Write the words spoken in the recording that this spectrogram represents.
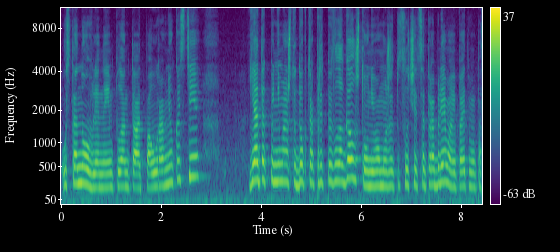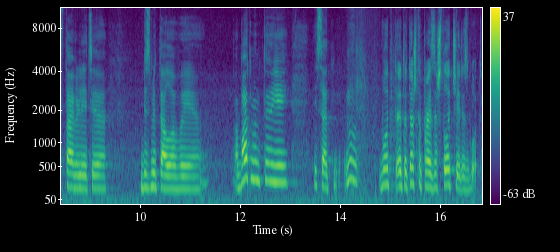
установленный имплантат по уровню кости. Я так понимаю, что доктор предполагал, что у него может случиться проблема, и поэтому поставили эти безметалловые абатменты ей. И, ну, вот это то, что произошло через год.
